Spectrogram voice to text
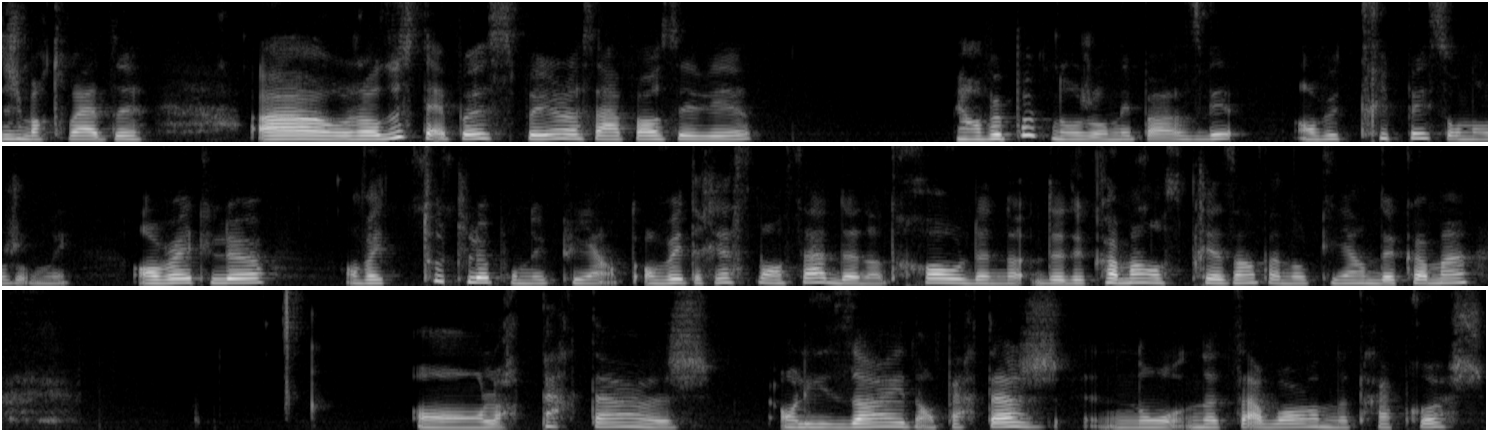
je me retrouvais à dire Ah, aujourd'hui c'était pas super, ça a passé vite. Mais on veut pas que nos journées passent vite. On veut triper sur nos journées. On veut être là, on va être toutes là pour nos clientes. On veut être responsable de notre rôle, de, comment on se présente à nos clientes, de comment on leur partage on les aide, on partage notre savoir, notre approche.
